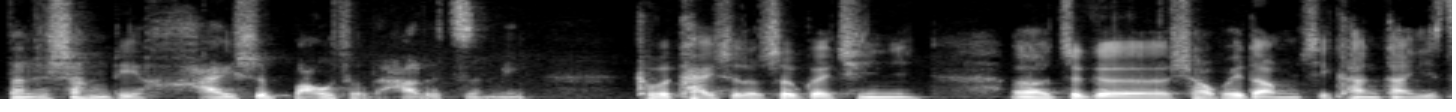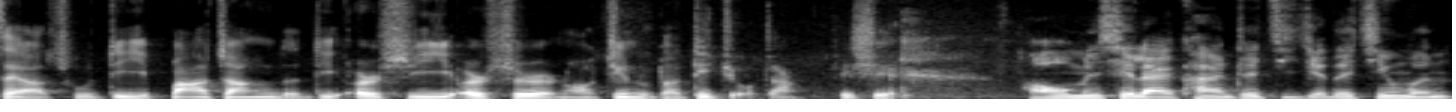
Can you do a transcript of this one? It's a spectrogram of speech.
但是上帝还是保守了他的子民。可不可以开始的时候，快请呃这个小培带我们一起看看以赛亚书第八章的第二十一、二十二，然后进入到第九章。谢谢。好，我们一起来看这几节的经文。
